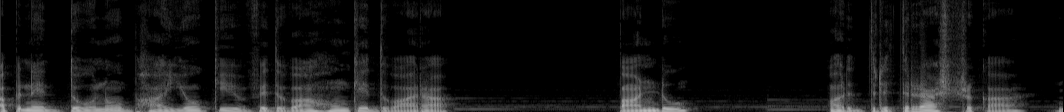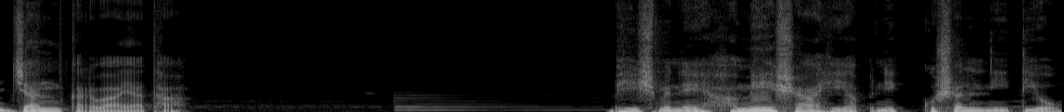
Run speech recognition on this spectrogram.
अपने दोनों भाइयों के विधवाहों के द्वारा पांडु और धृतराष्ट्र का जन्म करवाया था। भीष्म ने हमेशा ही अपनी कुशल नीतियों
